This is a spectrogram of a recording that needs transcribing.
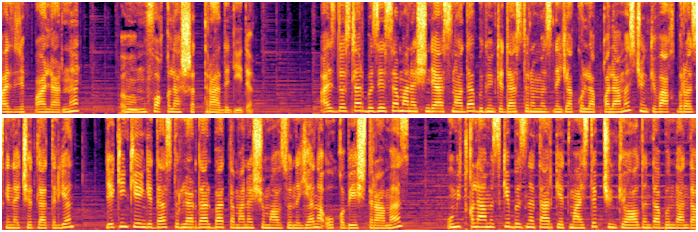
vazifalarni e, muvofiqlashtiradi deydi. Aziz do'stlar biz esa mana shunday asnoda bugungi dasturimizni yakunlab qolamiz chunki vaqt birozgina chetlatilgan. Lekin keyingi dasturlarda albatta mana shu mavzuni yana o'qib eshittiramiz. Umid qilamizki bizni tark etmaysiz deb chunki oldinda bundanda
